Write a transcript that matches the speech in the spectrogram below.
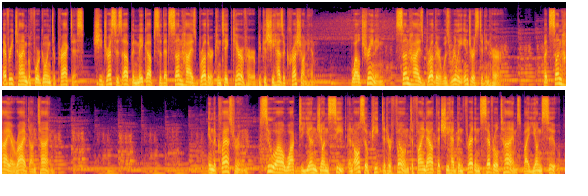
Every time before going to practice, she dresses up and make up so that Sun Hai's brother can take care of her because she has a crush on him. While training, Sun Hai's brother was really interested in her. But Sun Hai arrived on time. In the classroom, Su Al walked to Yun Jun's seat and also peeked at her phone to find out that she had been threatened several times by Young Su.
